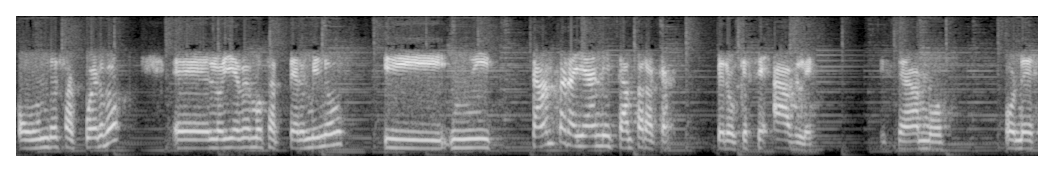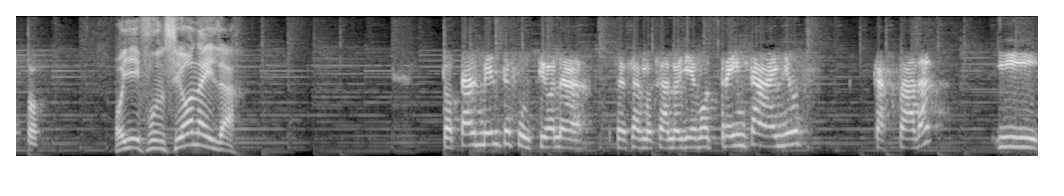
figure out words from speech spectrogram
o un desacuerdo, eh, lo llevemos a términos y ni tan para allá ni tan para acá, pero que se hable y seamos honestos. Oye, ¿y funciona, Hilda? Totalmente funciona, César Lozano. Llevo 30 años casada y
